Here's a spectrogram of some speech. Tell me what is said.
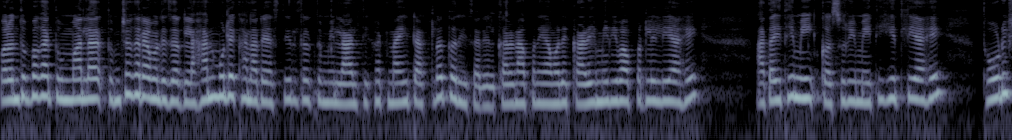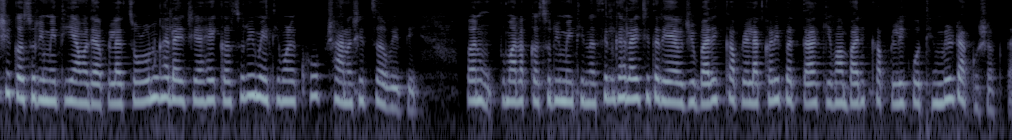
परंतु बघा तुम्हाला तुमच्या घरामध्ये जर लहान मुले खाणारे असतील तर तुम्ही लाल तिखट नाही टाकलं तरी चालेल. कारण आपण यामध्ये काळी मिरी वापरलेली आहे. आता इथे मी कसुरी मेथी घेतली आहे. थोडीशी कसुरी मेथी यामध्ये आपल्याला चोळून घालायची आहे. कसुरी मेथीमुळे खूप छान अशी चव येते. पण तुम्हाला कसुरी मेथी नसेल घालायची तर याऐवजी बारीक कापलेला कढीपत्ता किंवा बारीक कापलेली कोथिंबीर टाकू शकता.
